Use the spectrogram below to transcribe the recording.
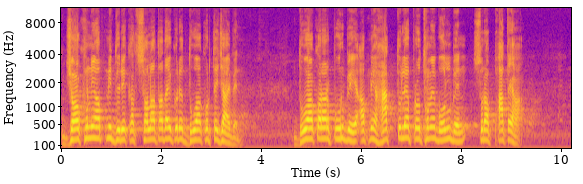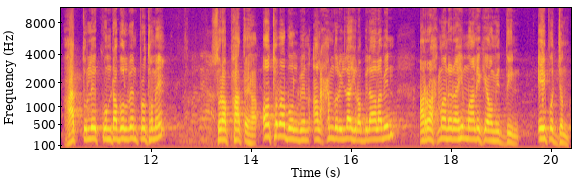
যখনই আপনি দূরে কাজ সলাত আদায় করে দোয়া করতে যাইবেন, দোয়া করার পূর্বে আপনি হাত তুলে প্রথমে বলবেন সুরা ফাতেহা। হাত তুলে কোনটা বলবেন প্রথমে? সুরা ফাতেহা, অথবা বলবেন, আলহামদুলিল্লাহ রব্বিল আলমিন আর রহমান রাহিম, মালিক অমিদ্দিন এই পর্যন্ত।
